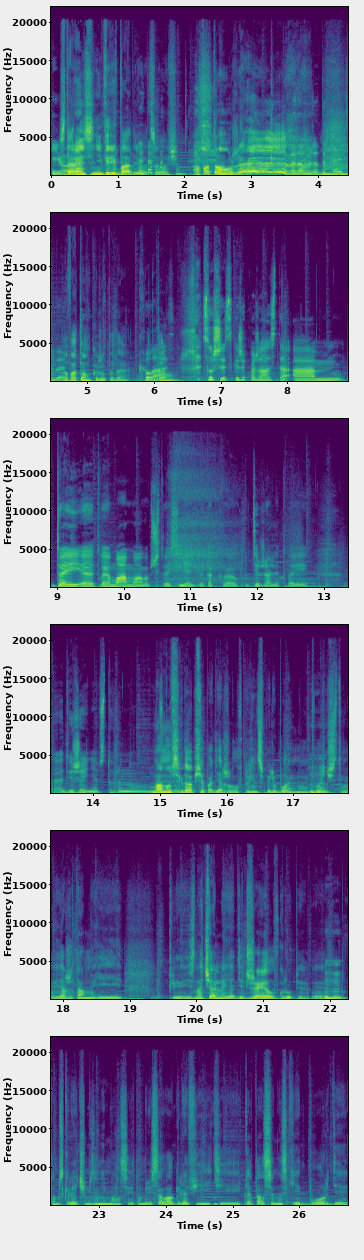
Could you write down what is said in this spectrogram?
Юмор. Стараемся не перебадриваться, в общем. А потом уже... э, А потом уже отдыхаете, да? А потом круто, да. Класс. Потом- Слушай, скажи, пожалуйста, а э, твоя мама, вообще твоя семья, как поддержали твои э, движения в сторону Мама музыки? всегда вообще поддерживала, в принципе, любое мое Мгм. творчество. Я же там и изначально я диджейл в группе, Мгм. там скретчем занимался, и там рисовал граффити, и катался на скейтборде,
